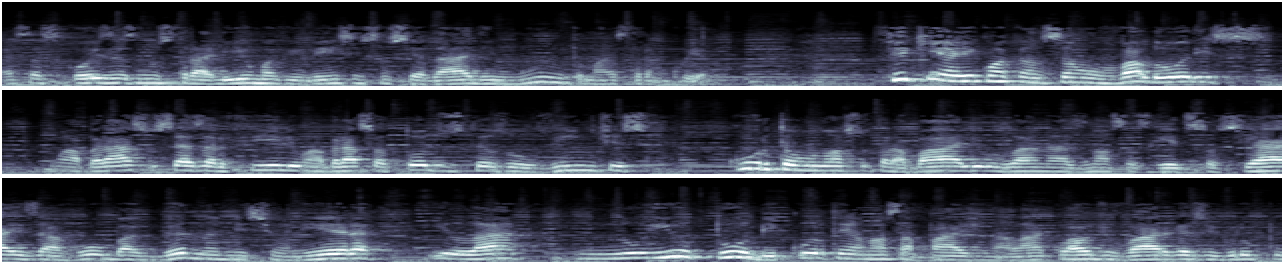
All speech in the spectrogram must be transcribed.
essas coisas nos trariam uma vivência em sociedade muito mais tranquila. Fiquem aí com a canção Valores. Um abraço, César Filho, um abraço a todos os teus ouvintes. Curtam o nosso trabalho lá nas nossas redes sociais, arroba Gana Missioneira e lá no YouTube, curtem a nossa página lá, Cláudio Vargas de Grupo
